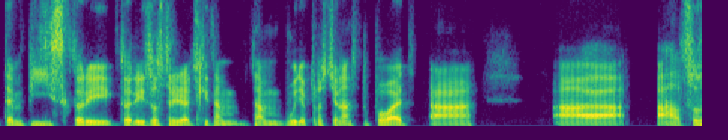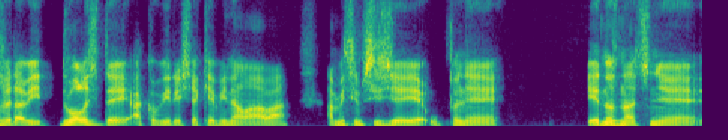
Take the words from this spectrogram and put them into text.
ten pís, ktorý, ktorý zo striedačky tam, tam bude proste nastupovať a a, a som zvedavý, dôležité je, ako vyriešia Kevina Láva a myslím si, že je úplne jednoznačne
